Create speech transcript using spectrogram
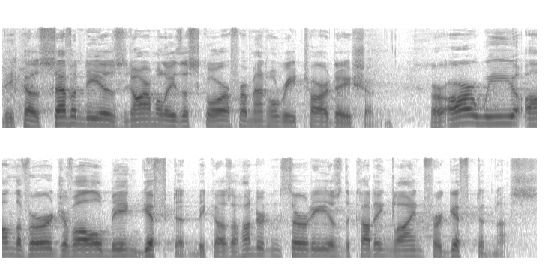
Because 70 is normally the score for mental retardation. Or are we on the verge of all being gifted? Because 130 is the cutting line for giftedness.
